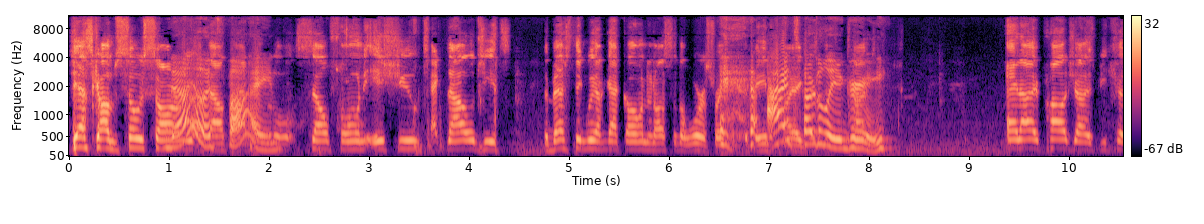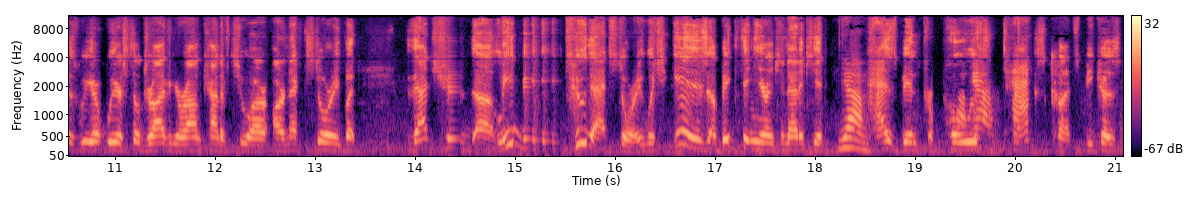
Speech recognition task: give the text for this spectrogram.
Jessica, I'm so sorry no, about that little cell phone issue. Technology, it's the best thing we have got going and also the worst, right? The I totally agree. And I apologize because we are we are still driving around kind of to our, our next story, but that should uh, lead me to that story, which is a big thing here in Connecticut. Yeah, has been proposed yeah. tax cuts because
